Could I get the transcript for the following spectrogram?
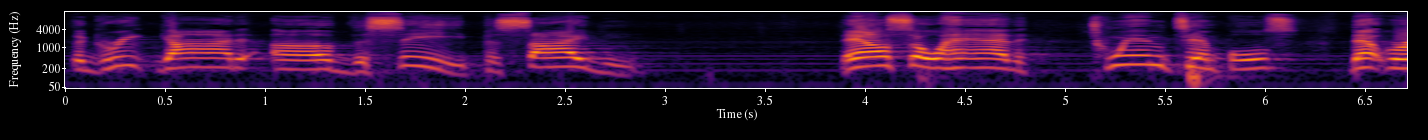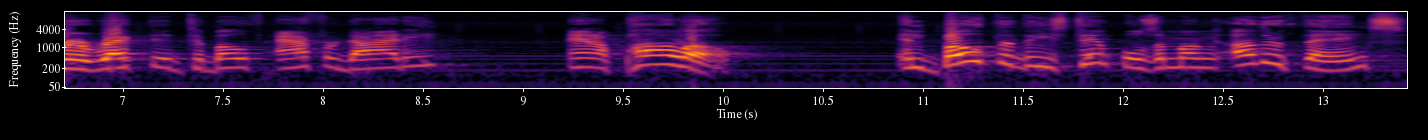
the Greek god of the sea, Poseidon. They also had twin temples that were erected to both Aphrodite and Apollo. In both of these temples, among other things,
